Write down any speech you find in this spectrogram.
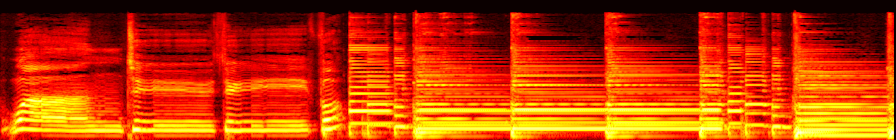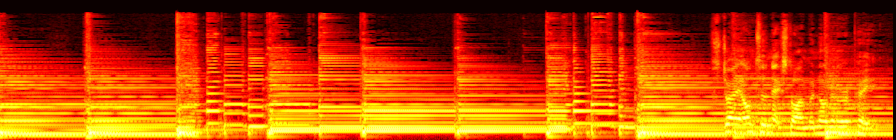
One, two, three, four. Straight on to the next line, we're not going to repeat.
